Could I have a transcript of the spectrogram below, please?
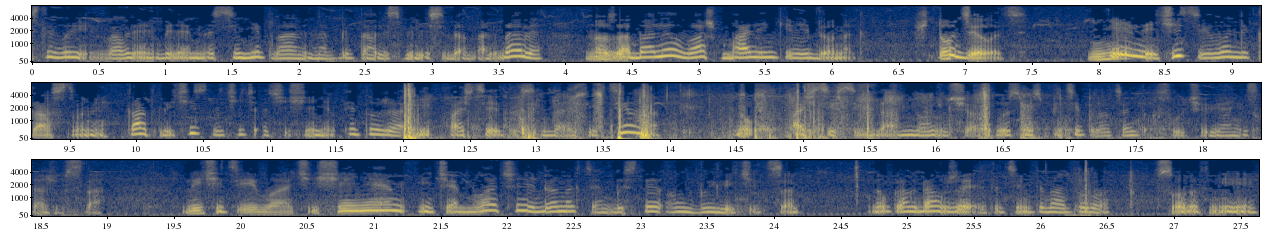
Если вы во время беременности неправильно питались, вели себя и так далее, но заболел ваш маленький ребенок, что делать? Не лечить его лекарствами. Как лечить? Лечить очищением. Это уже и почти это всегда эффективно. Ну, почти всегда. Но сейчас в 85% случаев, я не скажу в 100. Лечите его очищением, и чем младше ребенок, тем быстрее он вылечится. Но когда уже эта температура 40 дней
